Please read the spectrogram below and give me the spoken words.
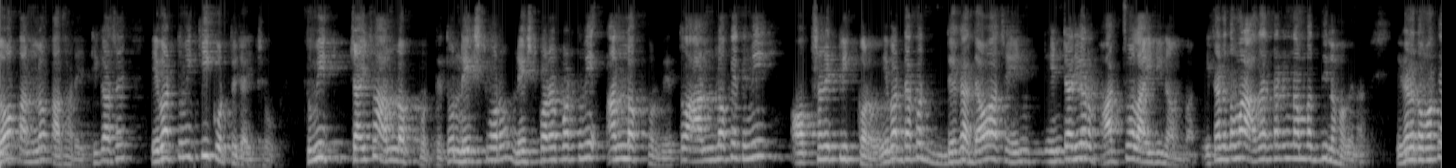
লক আনলক আধারে, ঠিক আছে? এবার তুমি কি করতে চাইছো? তুমি চাইছো আনলক করতে। তো নেক্সট করো নেক্সট করার পর তুমি আনলক করবে। তো আনলকে তুমি অপশনে ক্লিক করো। এবার দেখো, দেখা, দেওয়া আছে এন্টার ভার্চুয়াল আইডি নাম্বার এখানে তোমার আধার কার্ডের নাম্বার দিলে হবে না। এখানে তোমাকে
